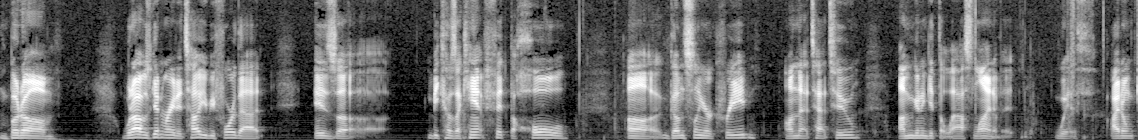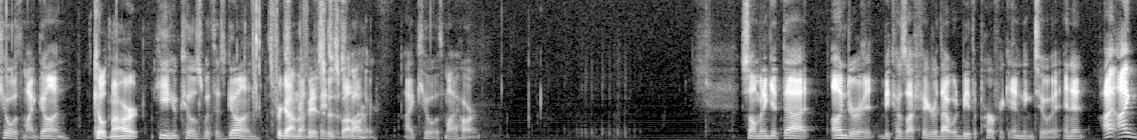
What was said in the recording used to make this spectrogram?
But um, what I was getting ready to tell you before that is uh, because I can't fit the whole uh, Gunslinger Creed on that tattoo, I'm gonna get the last line of it with "I don't kill with my gun. Killed my heart. He who kills with his gun It's forgotten the forgotten face of his father. I kill with my heart." So I'm gonna get that under it because I figured that would be the perfect ending to it, and it I, I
